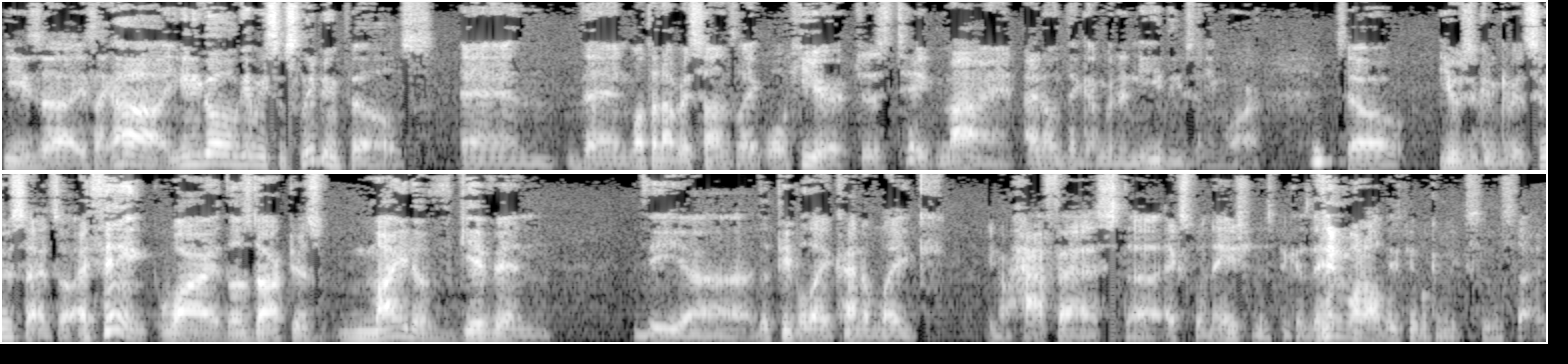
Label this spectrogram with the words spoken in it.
he's uh, he's like, "Ah, you're gonna go get me some sleeping pills?" And then Watanabe-san's like, "Well, here, just take mine. I don't think I'm gonna need these anymore." So he was gonna commit suicide. So I think why those doctors might have given the uh, the people like kind of like you know half-assed uh, explanation is because they didn't want all these people committing suicide.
